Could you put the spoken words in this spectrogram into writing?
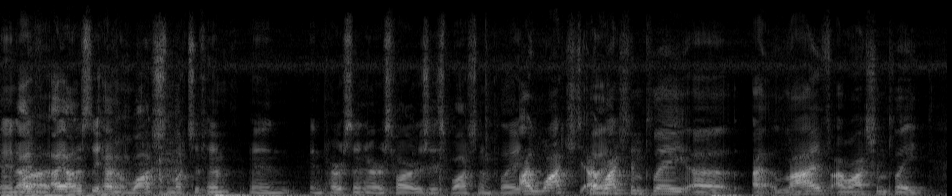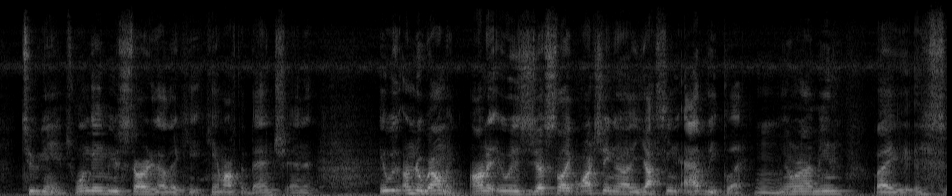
and Uh, I I honestly haven't watched much of him in in person or as far as just watching him play. I watched I watched him play uh, uh, live. I watched him play two games. One game he was starting, the other ca- came off the bench, and it was underwhelming. On it, it was just like watching uh, Yacine Adli play. Mm. You know what I mean? Like it's,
